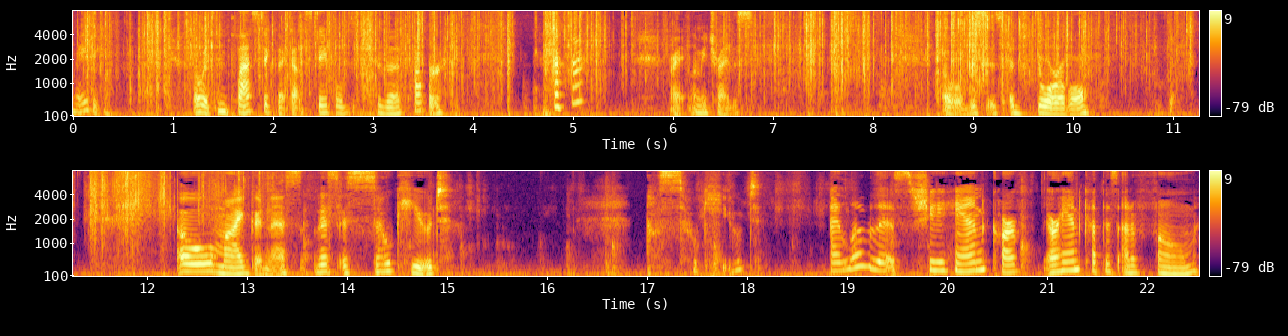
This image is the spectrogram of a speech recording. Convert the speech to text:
Maybe. Oh, it's in plastic that got stapled to the topper. All right, let me try this. Oh, this is adorable. Oh my goodness. This is so cute. Oh, so cute. I love this. She hand carved or hand cut this out of foam.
